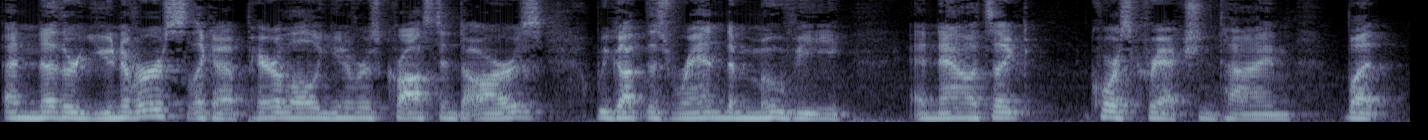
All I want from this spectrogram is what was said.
another universe, like a parallel universe crossed into ours. We got this random movie and now it's like course correction time. But wh-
